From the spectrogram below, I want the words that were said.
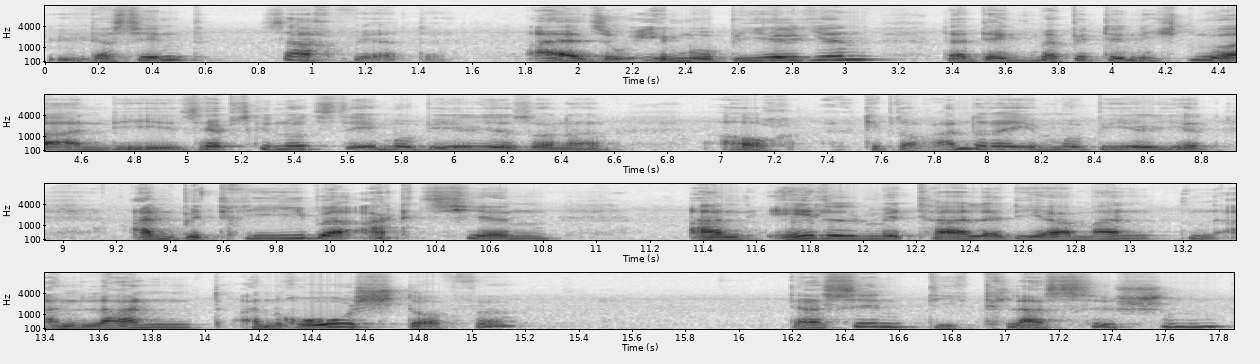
Das sind Sachwerte. Also Immobilien, da denkt man bitte nicht nur an die selbstgenutzte Immobilie, sondern auch, es gibt auch andere Immobilien, an Betriebe, Aktien, an Edelmetalle, Diamanten, an Land, an Rohstoffe. Das sind die klassischen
